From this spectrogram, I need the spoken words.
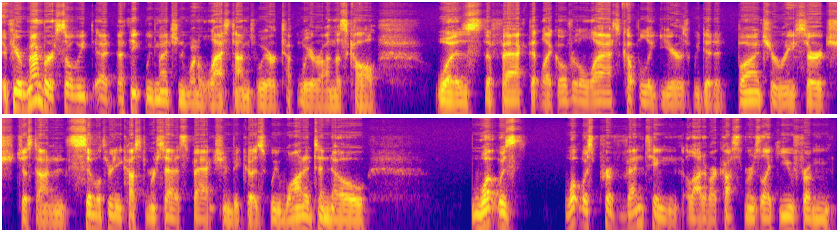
if you remember, so we uh, I think we mentioned one of the last times we were t- we were on this call was the fact that like over the last couple of years we did a bunch of research just on Civil 3D customer satisfaction because we wanted to know what was what was preventing a lot of our customers like you from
